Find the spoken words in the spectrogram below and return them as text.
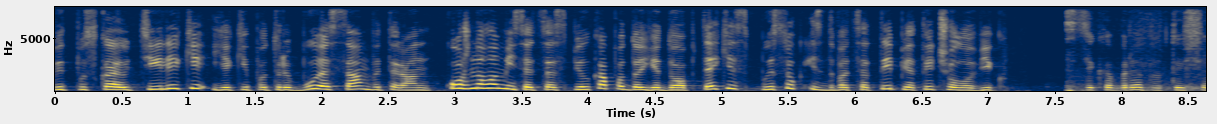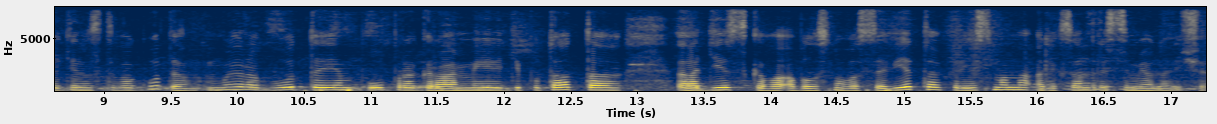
відпускають ті ліки, які потребує сам ветеран. Кожного місяця спілка подає до аптеки список із 25 чоловік. С декабря 2011 года мы работаем по программе депутата Одесского областного совета Пресмана Александра Семеновича.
